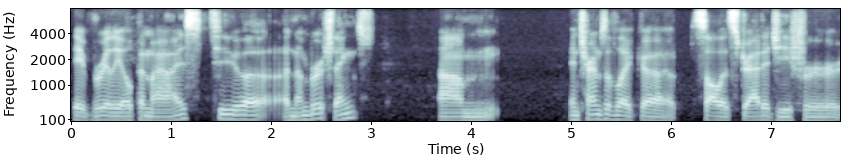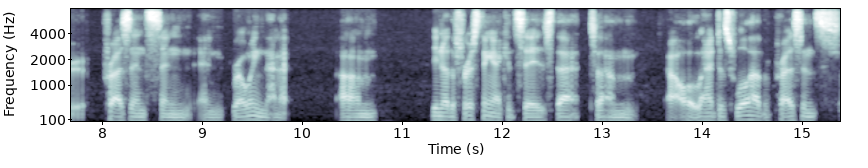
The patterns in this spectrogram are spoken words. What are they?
they've really opened my eyes to uh, a number of things. Um, in terms of like a solid strategy for presence and and growing that, um, you know, the first thing I can say is that um, Altlantis will have a presence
